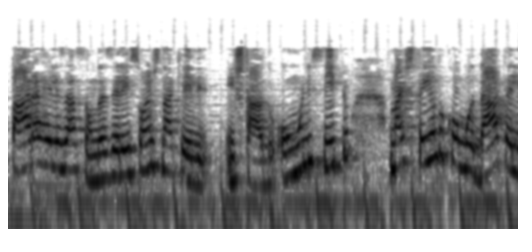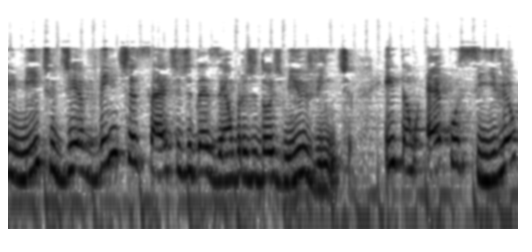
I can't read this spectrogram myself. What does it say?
para a realização das eleições naquele estado ou município, mas tendo como data limite o dia 27 de dezembro de 2020. Então, é possível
